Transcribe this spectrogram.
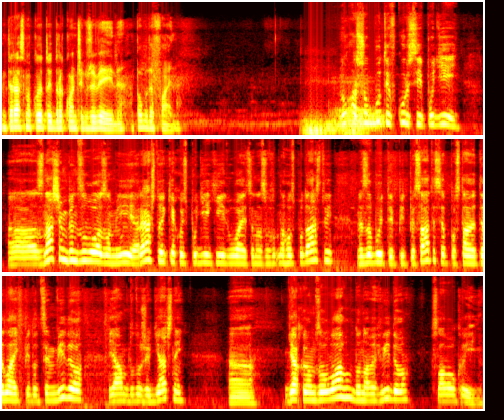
Інтересно, коли той дракончик вже вийде, то буде файно. Ну, а щоб бути в курсі подій з нашим бензовозом і решту якихось подій, які відбуваються на, господарстві, не забудьте підписатися, поставити лайк під цим відео. Я вам дуже вдячний. Е, Дякую вам за увагу. До нових відео. Слава Україні!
